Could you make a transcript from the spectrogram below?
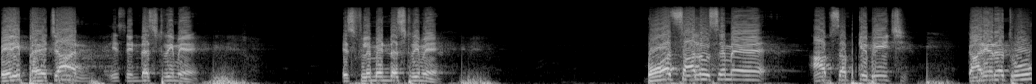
मेरी पहचान इस इंडस्ट्री में, इस फ़िल्म इंडस्ट्री में। बहुत सालों से मैं आप सबके बीच कार्यरत हूँ।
